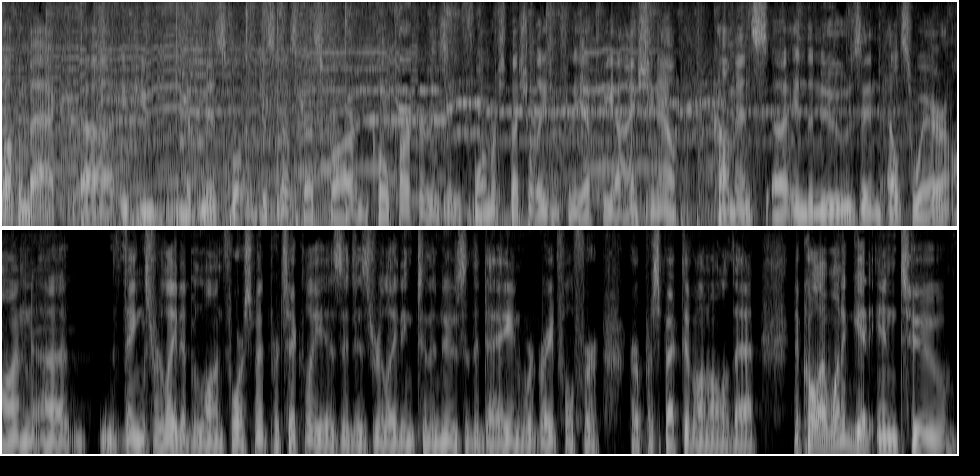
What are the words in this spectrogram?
Welcome back. Uh, if you have missed what we've discussed thus far, Nicole Parker is a former special agent for the FBI. She now comments uh, in the news and elsewhere on uh, things related to law enforcement, particularly as it is relating to the news of the day. And we're grateful for her perspective on all of that. Nicole, I want to get into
